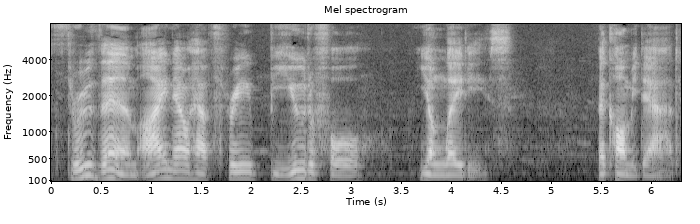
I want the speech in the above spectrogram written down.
through them, I now have three beautiful young ladies that call me dad.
